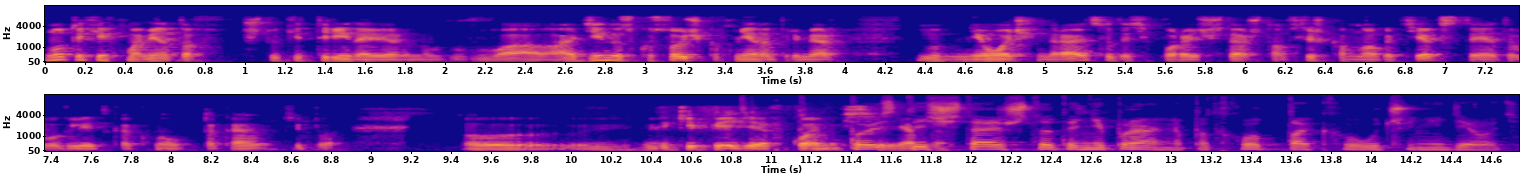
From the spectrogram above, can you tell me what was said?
ну, таких моментов штуки три, наверное. А, один из кусочков мне, например, ну, не очень нравится до сих пор. Я считаю, что там слишком много текста, и это выглядит как, ну, такая, типа, э, Википедия в комиксе. То есть ты бы... считаешь, что это неправильный подход, так лучше не делать?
